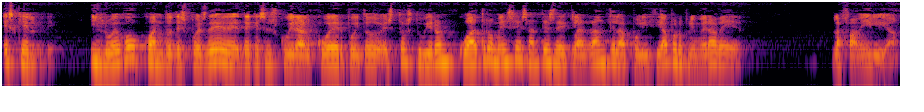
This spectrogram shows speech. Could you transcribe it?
es que. Y luego, cuando después de, de que se descubriera el cuerpo y todo esto, estuvieron cuatro meses antes de declarar ante la policía por primera vez. La familia.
